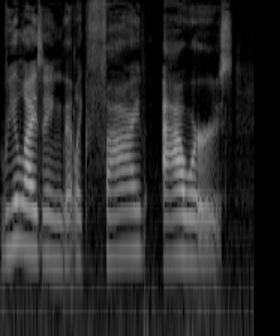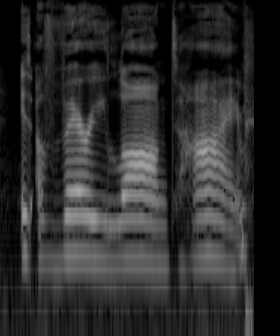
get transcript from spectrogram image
realizing that like five hours is a very long time.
